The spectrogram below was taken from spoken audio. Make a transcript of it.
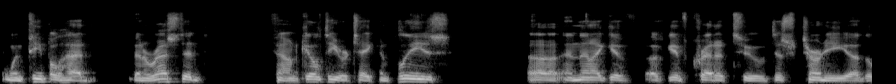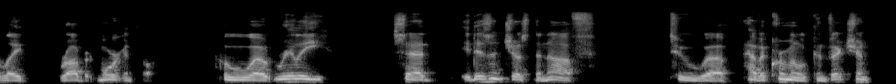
When people had been arrested, found guilty, or taken pleas, uh, and then I give uh, give credit to District Attorney uh, the late Robert Morgenthau, who uh, really said it isn't just enough to uh, have a criminal conviction,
